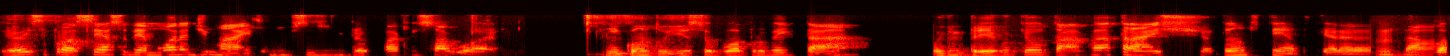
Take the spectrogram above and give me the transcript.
eu, esse processo demora demais, eu não preciso me preocupar com isso agora. Enquanto isso, eu vou aproveitar o emprego que eu estava atrás há tanto tempo, que era uhum. dar aula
